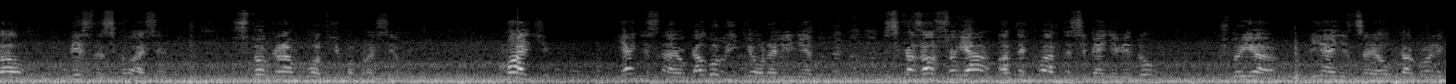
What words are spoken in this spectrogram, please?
зал в бизнес-классе. 100 грамм водки попросил. Мальчик, я не знаю, голубенький он или нет, сказал, что я адекватно себя не веду, что я пьяница и алкоголик.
